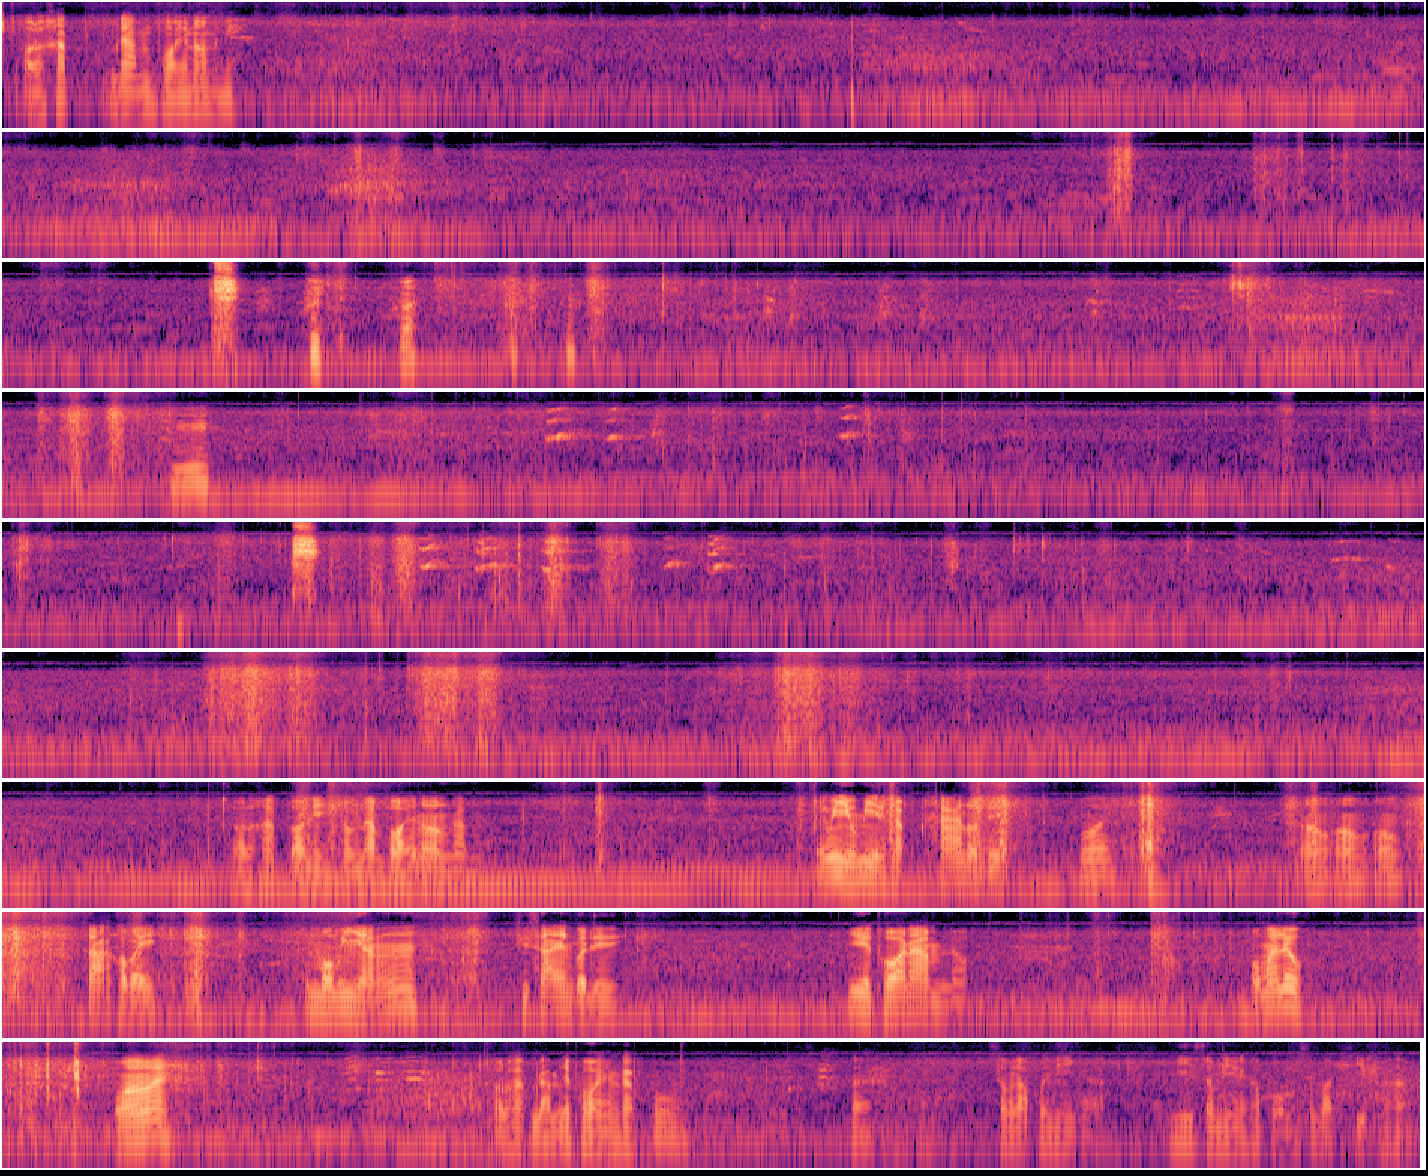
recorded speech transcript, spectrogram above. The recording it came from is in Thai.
เอาละครับดามันพอยังนอนมันนี่ อืม เอาละครับตอนนี้น้องดำพอยังนอนน้องดำยังมีอยู่มีนะครับห้าหลดดิโอ้ยเอาเอาเอาสะเข้าไปมันมอมีหยังสิซ่ายังกว่าดินี่ทัวน้ำแล้วออกมาเร็วออกมาไหมเอาละครับดำจะพอยังครับสำหรับมือนี้ก็มีสำนีนะครับผมสำหรับคลิปนะฮะ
